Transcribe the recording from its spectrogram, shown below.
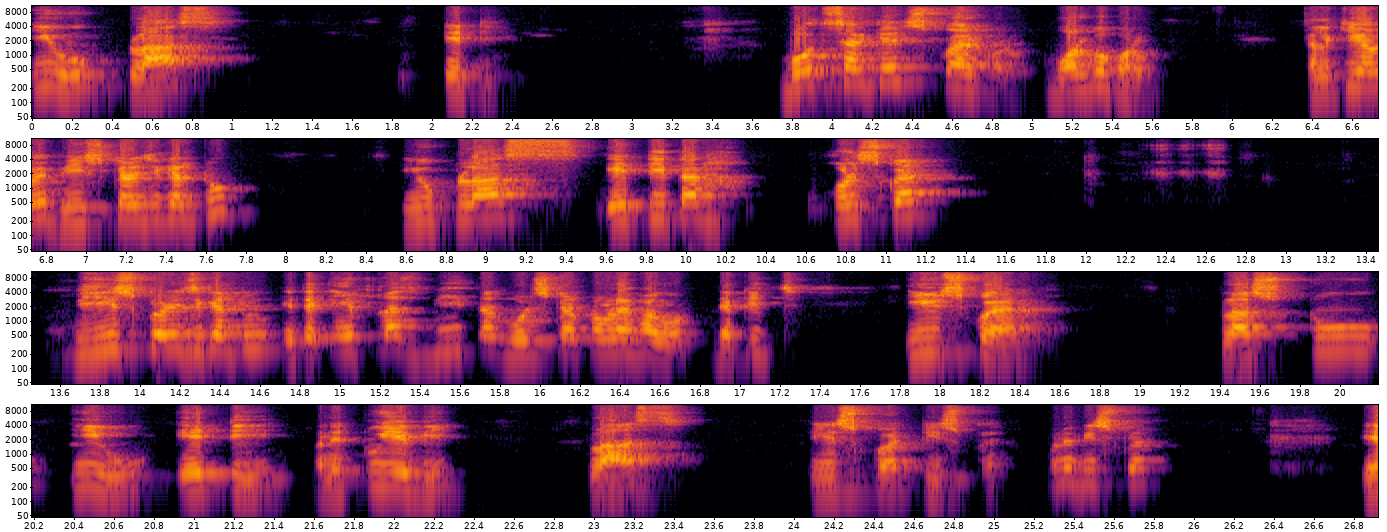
u plus a t both সাইডকে স্কোয়ার করো, বর্গ করো। তাহলে কি হবে? V square is equal to u plus a t তার whole square v square is equal to এটা এ প্লাস বি তার হোল স্কোয়ার ফর্মুলায় ভাঙো that is u square plus two u a t মানে two a b plus a square t square মানে b square a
